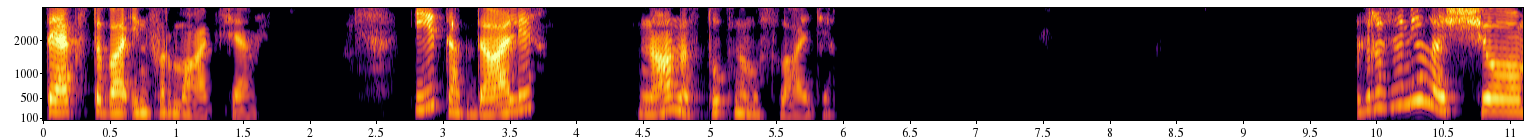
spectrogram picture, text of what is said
текстова інформація. І так далі на наступному слайді. Зрозуміло, що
